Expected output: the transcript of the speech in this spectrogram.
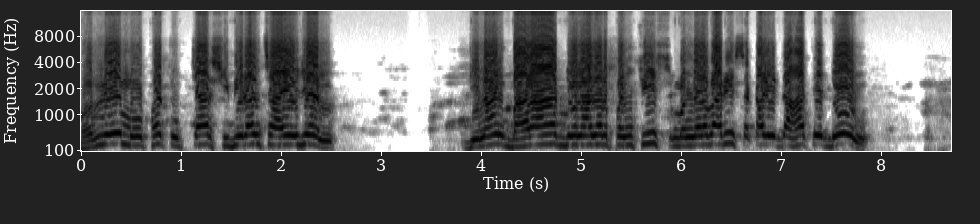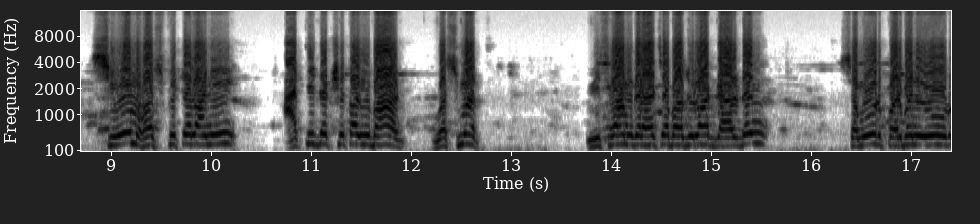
भव्य मोफत उपचार शिबिरांचं आयोजन दिनांक बारा दोन हजार पंचवीस मंगळवारी सकाळी दहा ते दोन शिवम हॉस्पिटल आणि अतिदक्षता विभाग वसमत विश्रामगृहाच्या बाजूला गार्डन समोर परभणी रोड.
